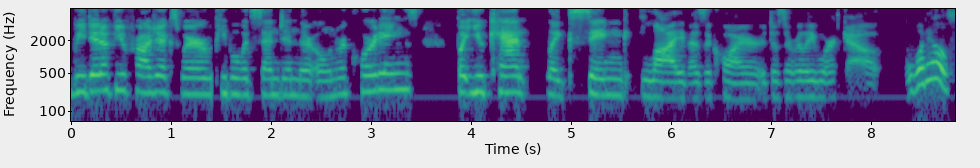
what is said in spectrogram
We did a few projects where people would send in their own recordings, but you can't like sing live as a choir. It doesn't really work out. What else,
